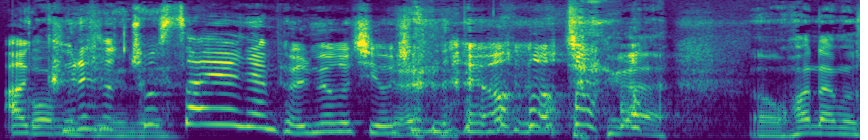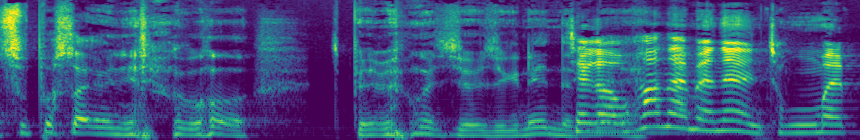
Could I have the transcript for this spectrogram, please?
아 그래서 네. 초사이언이란 별명을 지으셨나요? 제가 어, 화나면 슈퍼 사이언이라고 별명을 지어주긴 했는데 제가 화나면은 정말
